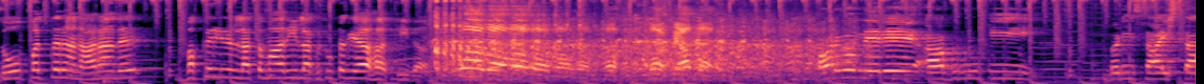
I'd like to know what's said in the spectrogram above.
دو پتر اناراں دے۔ بکری نے لت ماری لک ٹوٹ گیا ہاتھی دا۔ واہ واہ واہ واہ واہ واہ کیا بات۔ اور وہ میرے آبرو کی بڑی سائشتہ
